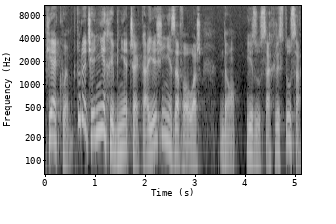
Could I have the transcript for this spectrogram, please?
piekłem, które cię niechybnie czeka, jeśli nie zawołasz do Jezusa Chrystusa.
